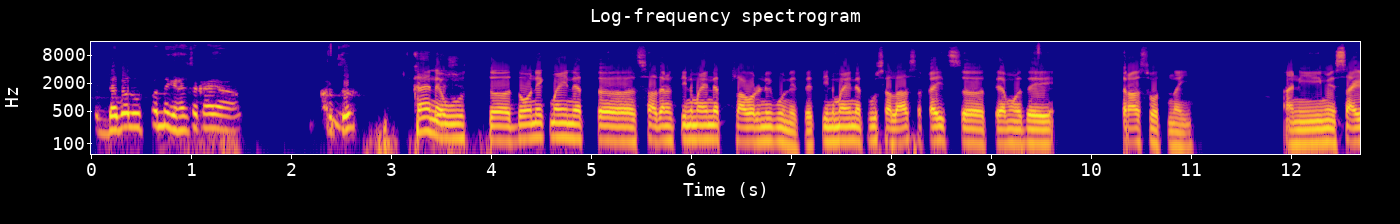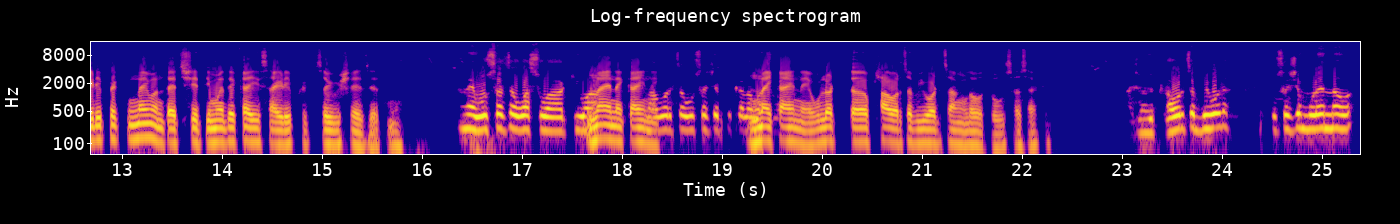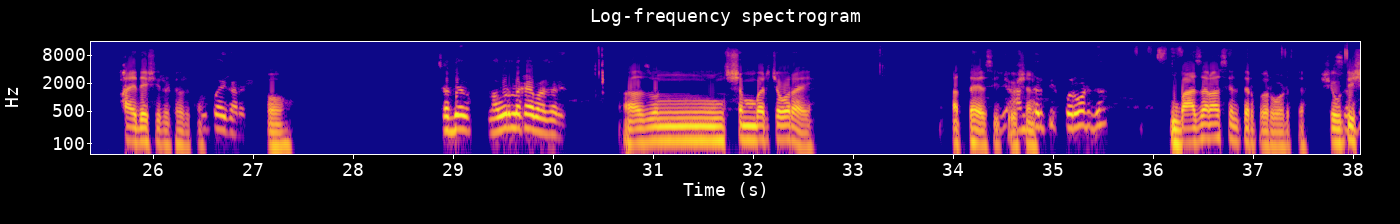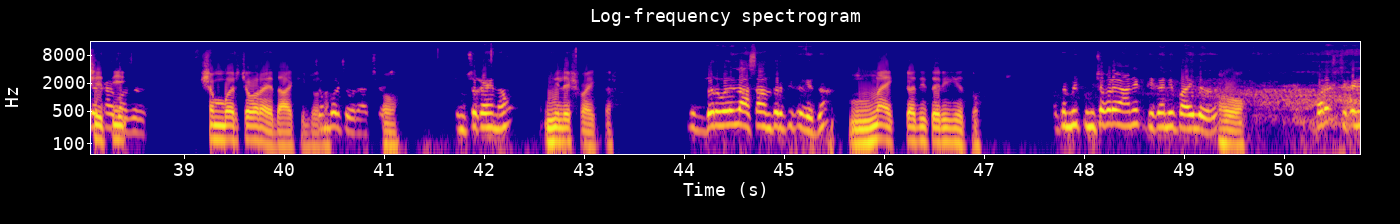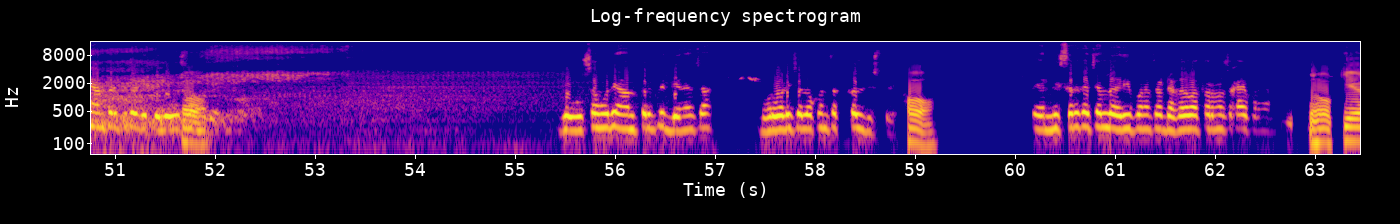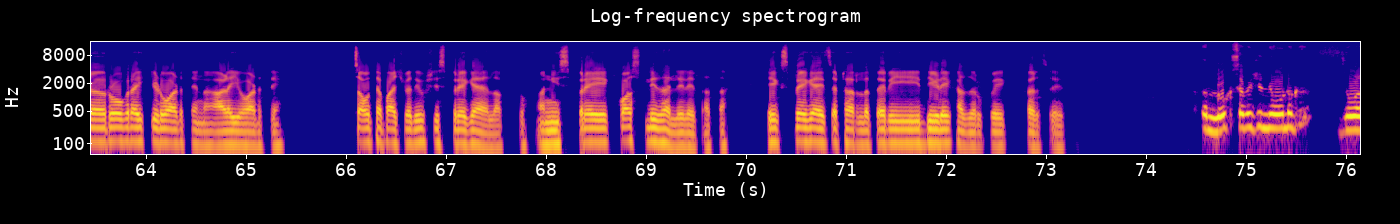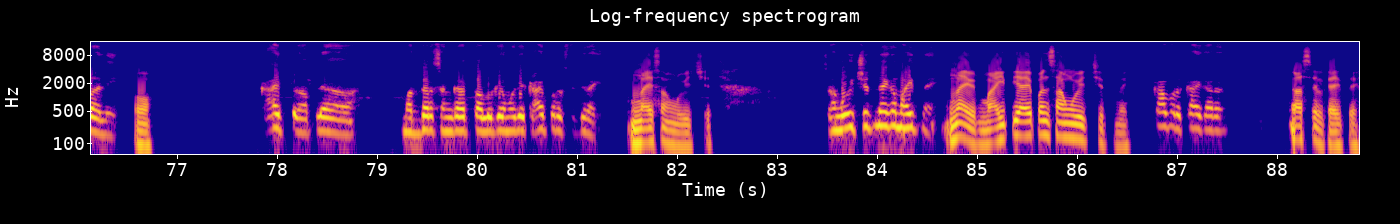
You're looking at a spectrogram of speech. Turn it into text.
डबल उत्पन्न घेण्याचा काय अर्थ? काय नाही ऊस दोन एक महिन्यात साधारण तीन महिन्यात फ्लावर निघून येते तीन महिन्यात ऊसाला असं काहीच त्यामध्ये त्रास होत नाही. आणि साईड इफेक्ट नाही म्हणतायत शेतीमध्ये काही साईड इफेक्टचा विषयच येत नाही. नाही ऊसाचा वसवा किंवा नाही नाही काही नाही. फ्लावरचा ऊसाच्या पिकाला नाही. काही नाही. उलट फ्लावरचा बिवड चांगला होतो ऊसासाठी. अच्छा, म्हणजे फ्लावरचा बिवड ऊसाच्या मुळ्यांना फायदेशीर ठरतो. उपायकारक हो. सध्या फ्लावरला काय बाजार आहे? अजून शंभरच्या वर आहे. आता म्हणजे सिच्युएशन आंतरपीक परवडतं? बाजार असेल तर परवडतं. शेवटी सध्या काय शेती बाजार आहे? शंभरच्या वर आहे दहा किलो शंभरच्या वर आहे, अच्छा हो. अच्छा. तुमचं काय नाव? निलेश वायकर. म्हणजे दरवेळेला असं आंतरपीक घेता? नाही कधीतरी घेतो. आता मी तुमच्याकडे अनेक ठिकाणी पाहिलं. हो. बऱ्याच ठिकाणी आंतरपिकं घेतलेली ऊसामध्ये. जे ऊसामध्ये आंतरपीक घेण्याचा बोरवाडीच्या लोकांचा कल दिसतोय. हो. निसर्गाच्या लहरीपणाचा ढगाळ वातावरणाचा काय परिणाम? हो कीड रोगराई कीड वाढते ना आळी वाढते. चौथ्या पाचव्या दिवशी स्प्रे घ्यायला लागतो. आणि स्प्रे कॉस्टली झालेले आहेत आता. एक स्प्रे घ्यायचं ठरलं तरी दीड एक हजार रुपये खर्च येतो. आता लोकसभेची निवडणूक जवळ आली. हो. काय आपल्या मतदारसंघात तालुक्यामध्ये काय परिस्थिती राहील? नाही सांगू इच्छित. सांगू इच्छित नाही का माहीत नाही? नाही माहिती आहे पण सांगू इच्छित नाही. का बरं? काय कारण? असेल काहीतरी.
